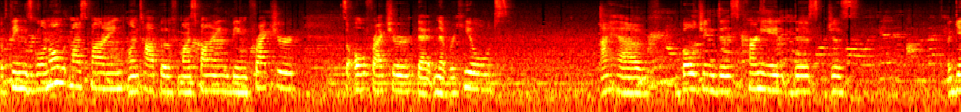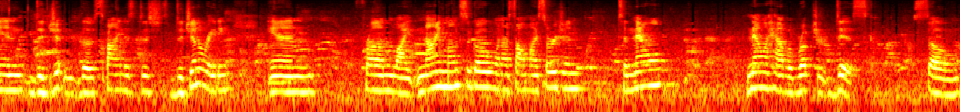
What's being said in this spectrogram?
of things going on with my spine on top of my spine being fractured. It's an old fracture that never healed. I have bulging disc, herniated disc, just again, the spine is just degenerating and from like nine months ago when I saw my surgeon to now, now I have a ruptured disc. So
